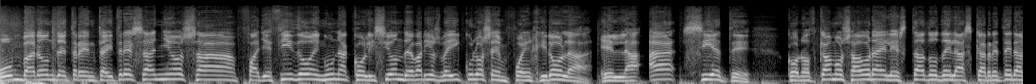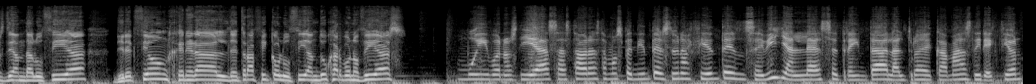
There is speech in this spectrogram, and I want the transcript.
Un varón de 33 años ha fallecido en una colisión de varios vehículos en Fuengirola, en la A7. Conozcamos ahora el estado de las carreteras de Andalucía. Dirección General de Tráfico, Lucía Andújar, buenos días. Muy buenos días. Hasta ahora estamos pendientes de un accidente en Sevilla, en la S30, a la altura de Camas, dirección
